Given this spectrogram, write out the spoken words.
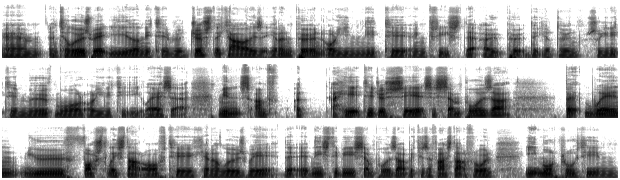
Um, and to lose weight, you either need to reduce the calories that you're inputting or you need to increase the output that you're doing. So you need to move more or you need to eat less. It means I'm, I, I hate to just say it's as simple as that, but when you firstly start off to kind of lose weight, that it needs to be simple as that because if I start throwing, eat more protein,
